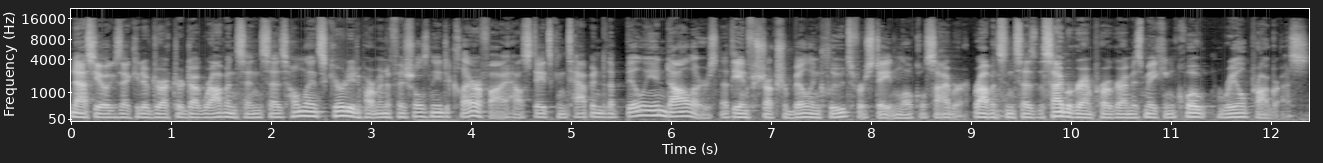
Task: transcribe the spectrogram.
NASCIO Executive Director Doug Robinson says Homeland Security Department officials need to clarify how states can tap into the billion dollars that the infrastructure bill includes for state and local cyber. Robinson says the cyber grant program is making, quote, real progress.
